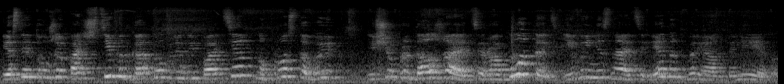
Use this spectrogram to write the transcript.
если это уже почти подготовленный патент, но просто вы еще продолжаете работать, и вы не знаете этот вариант или этот.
